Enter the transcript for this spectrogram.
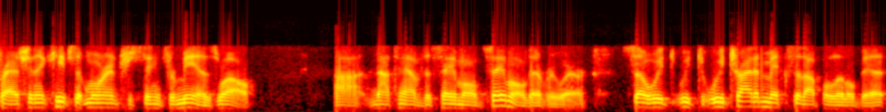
fresh and it keeps it more interesting for me as well uh, not to have the same old, same old everywhere. So we we we try to mix it up a little bit,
